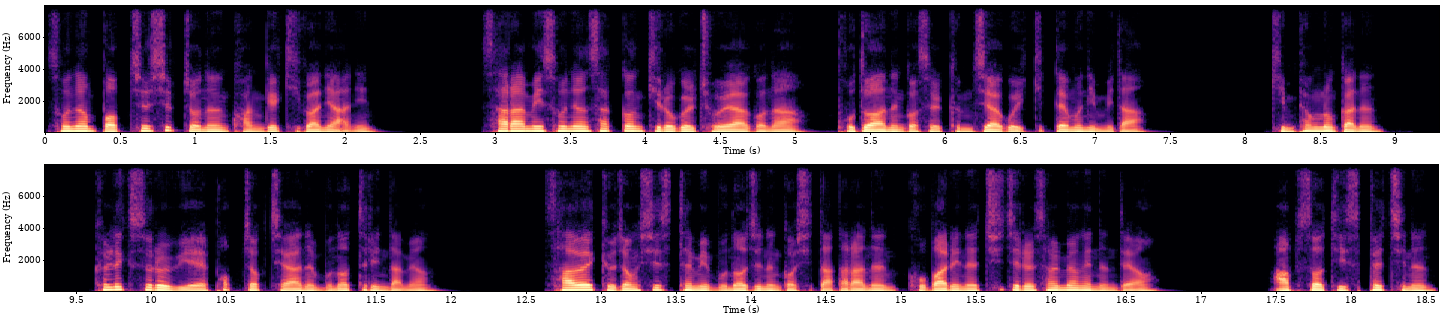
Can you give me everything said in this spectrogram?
소년법 70조는 관계기관이 아닌 사람이 소년 사건 기록을 조회하거나 보도하는 것을 금지하고 있기 때문입니다. 김 평론가는 클릭수를 위해 법적 제한을 무너뜨린다면 사회 교정 시스템이 무너지는 것이다 라는 고발인의 취지를 설명했는데요. 앞서 디스패치는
